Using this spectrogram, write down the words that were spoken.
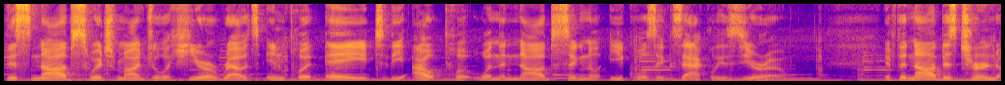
This knob switch module here routes input A to the output when the knob signal equals exactly zero. If the knob is turned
